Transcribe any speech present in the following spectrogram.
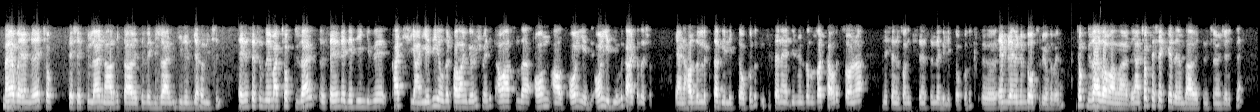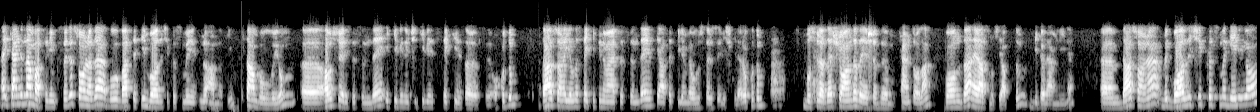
Merhaba Emre, çok teşekkürler nazik daveti ve güzel girizgahın için. Senin sesini duymak çok güzel. Senin de dediğin gibi kaç yani 7 yıldır falan görüşmedik ama aslında 16, 17, 17 yıllık arkadaşız. Yani hazırlıkta birlikte okuduk. 2 sene birbirimizden uzak kaldık. Sonra lisenin son iki senesinde birlikte okuduk. Ee, Emre önümde oturuyordu benim. Çok güzel zamanlardı. Yani çok teşekkür ederim davetin için öncelikle. Yani kendimden bahsedeyim kısaca. Sonra da bu bahsettiğim Boğaziçi kısmını anlatayım. İstanbulluyum. Ee, Avusturya Lisesi'nde 2003-2008 arası okudum. Daha sonra Yıldız Teknik Üniversitesi'nde siyaset bilim ve uluslararası ilişkiler okudum. Bu sırada şu anda da yaşadığım kent olan Bonn'da Erasmus yaptım bir dönemliğine. Daha sonra bir Boğaziçi kısmı geliyor.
